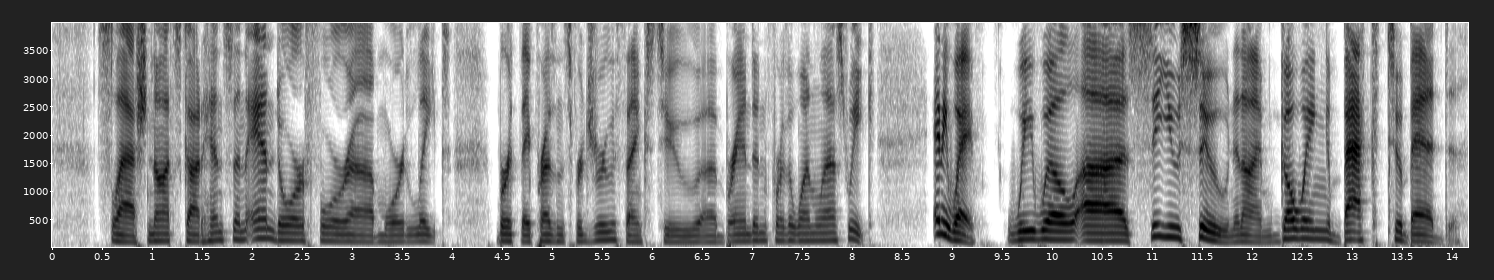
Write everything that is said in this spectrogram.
slash not Scott Henson and or for uh, more late birthday presents for Drew. Thanks to uh, Brandon for the one last week. Anyway, we will uh, see you soon, and I'm going back to bed.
